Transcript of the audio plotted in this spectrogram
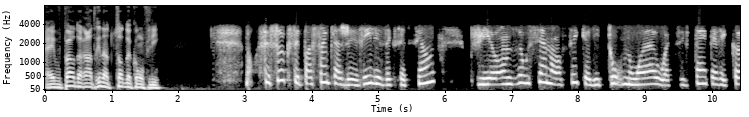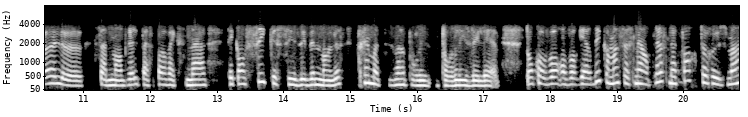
Avez-vous peur de rentrer dans toutes sortes de conflits? Bon, c'est sûr que c'est pas simple à gérer les exceptions. Puis euh, on nous a aussi annoncé que les tournois ou activités interécoles, euh, ça demanderait le passeport vaccinal. Fait qu'on sait que ces événements-là, c'est très motivant pour les pour les élèves. Donc on va on va regarder comment ça se met en place, mais fort heureusement,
